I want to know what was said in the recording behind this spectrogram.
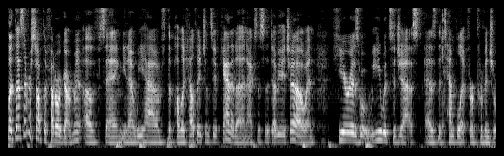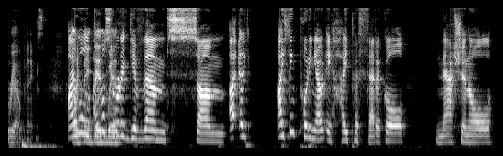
But that's never stopped the federal government of saying, you know, we have the Public Health Agency of Canada and access to the WHO, and here is what we would suggest as the template for provincial reopenings. I like will. they I will with- sort of give them some. I like. I think putting out a hypothetical national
